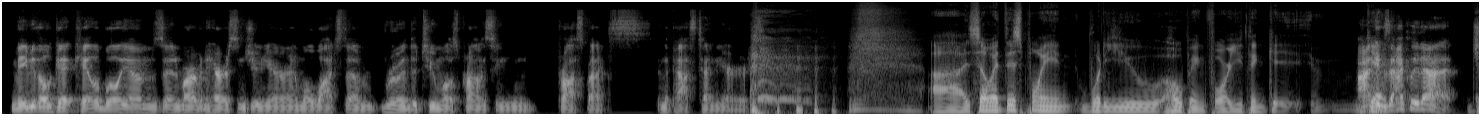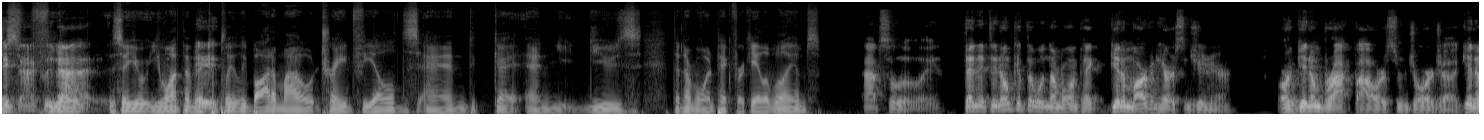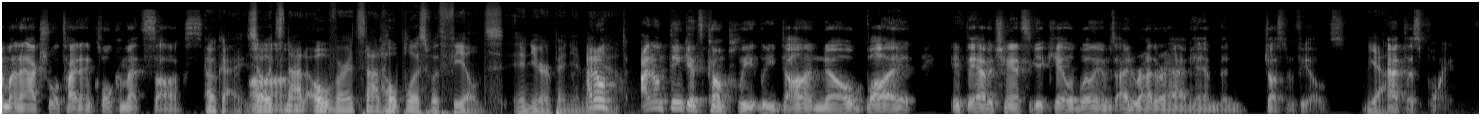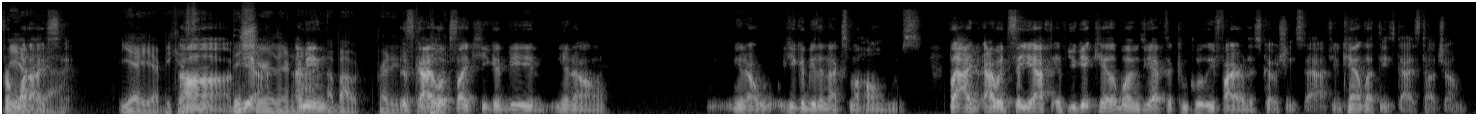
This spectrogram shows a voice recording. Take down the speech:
Maybe they'll get Caleb Williams and Marvin Harrison Jr. and we'll watch them ruin the two most promising prospects in the past 10 years. uh, so at this point, what are you hoping for? You think uh, I, get- exactly that. exactly feel- that. So you you want them to It- completely bottom out, trade Fields, and get and use the number one pick for Caleb Williams. Absolutely. Then if they don't get the number one pick, get him Marvin Harrison Jr. or get him Brock Bowers from Georgia. Get him an actual tight end. Cole Kmet sucks. Okay, so it's Um, not over. It's not hopeless with Fields, in your opinion. I don't now. I don't think it's completely done, no, but if they have a chance to get Caleb Williams, I'd rather have him than Justin Fields Yeah, at this point, from Yeah, what I've yeah. seen. yeah, yeah. Because uh, this yeah. year they're not I mean, about ready. This guy compete. looks like he could be, you know, you know, he could be the next Mahomes. But I, I would say you have to, if you get Caleb Williams, you have to completely fire this coaching staff. You can't let these guys touch him.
